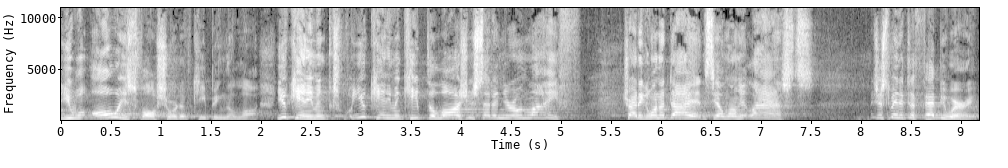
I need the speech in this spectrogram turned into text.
You will always fall short of keeping the law. You can't even, you can't even keep the laws you set in your own life. Try to go on a diet and see how long it lasts. I just made it to February.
